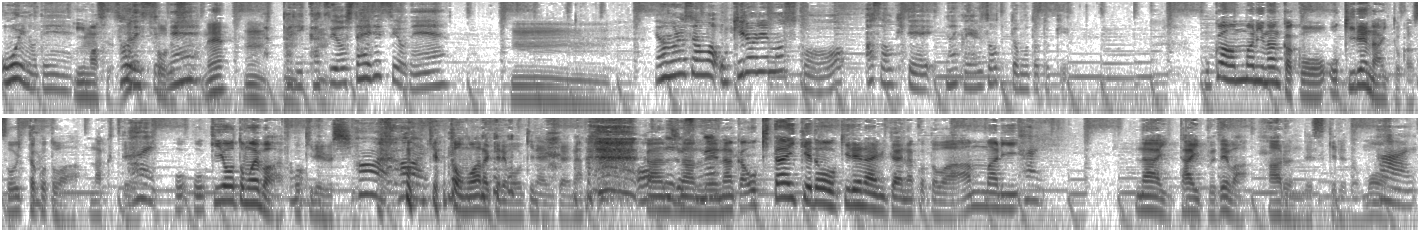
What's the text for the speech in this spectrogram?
多いので、言いますよね。そうですよねそうん。やっぱり活用したいですよね。うん。山村さんは起きられますか？朝起きて何かやるぞって思った時。僕はあんまりなんかこう起きれないとかそういったことはなくて、はいお起きようと思えば起きれるし、はい、は起きようと思わなければ起きないみたいな お感じなんでねなんか起きたいけど起きれないみたいなことはあんまり。ないタイプではあるんですけれども、はい。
